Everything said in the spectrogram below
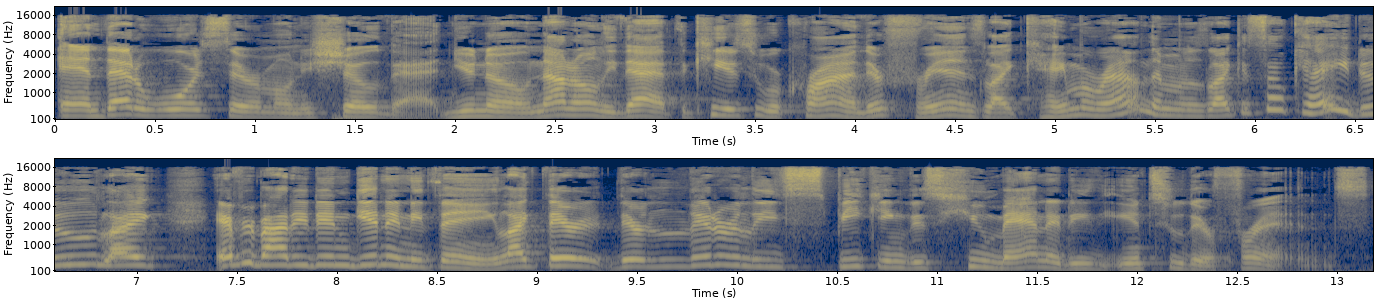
And that award ceremony showed that. You know, not only that, the kids who were crying, their friends like came around them and was like, "It's okay, dude. Like everybody didn't get anything. Like they're they're literally speaking this humanity into their friends."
